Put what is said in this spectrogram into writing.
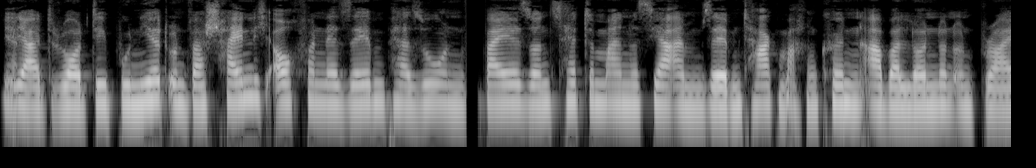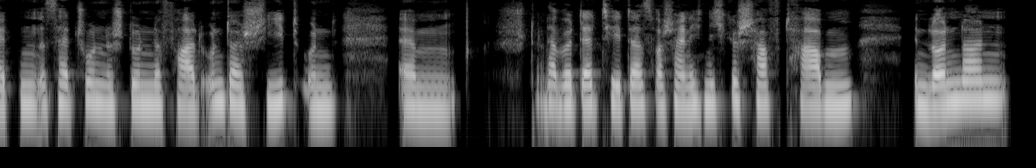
ja. ja. dort deponiert und wahrscheinlich auch von derselben Person, weil sonst hätte man es ja am selben Tag machen können. Aber London und Brighton ist halt schon eine Stunde Fahrt Unterschied und ähm, Stimmt. Da wird der Täter es wahrscheinlich nicht geschafft haben, in London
